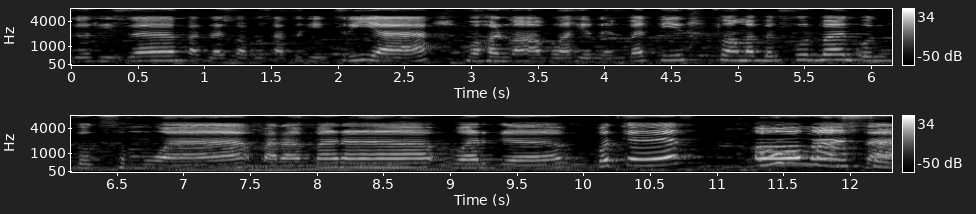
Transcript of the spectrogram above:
Zulhijjah 1441 Hijriah Mohon maaf lahir dan batin. Selamat berkurban untuk semua Para-para warga podcast Oh Masa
